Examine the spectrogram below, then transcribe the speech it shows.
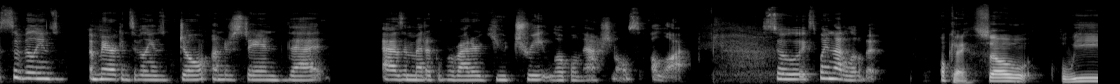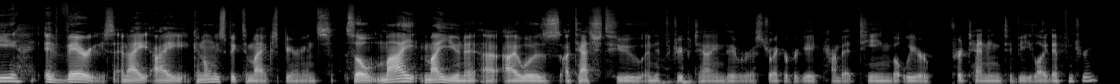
civilians, American civilians, don't understand that as a medical provider, you treat local nationals a lot. So explain that a little bit. Okay, so we it varies and i i can only speak to my experience. So my my unit I, I, was attached to an infantry battalion. They were a Stryker brigade combat team but we were pretending to be light infantry.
